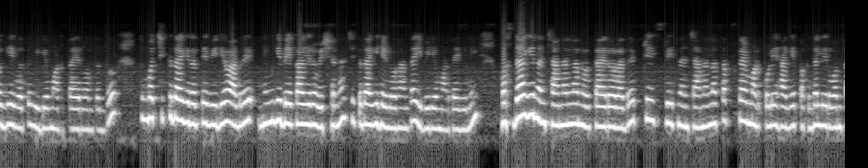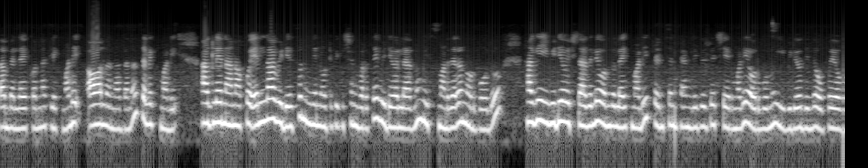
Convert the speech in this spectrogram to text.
ಬಗ್ಗೆ ಇವತ್ತು ವಿಡಿಯೋ ಮಾಡ್ತಾ ಇರುವಂಥದ್ದು ತುಂಬ ಚಿಕ್ಕದಾಗಿರುತ್ತೆ ವಿಡಿಯೋ ಆದರೆ ನಿಮಗೆ ಬೇಕಾಗಿರೋ ವಿಷಯನ ಚಿಕ್ಕದಾಗಿ ಹೇಳೋಣ ಅಂತ ಈ ವಿಡಿಯೋ ಮಾಡ್ತಾ ಇದ್ದೀನಿ. ಹೊಸದಾಗಿ ನನ್ನ ಚಾನಲ್ನ ನೋಡ್ತಾ ಇರೋರಾದರೆ ಪ್ಲೀಸ್ ಪ್ಲೀಸ್ ನನ್ನ ಚಾನಲ್ನ ಸಬ್ಸ್ಕ್ರೈಬ್ ಮಾಡ್ಕೊಳ್ಳಿ, ಹಾಗೆ ಪಕ್ಕದಲ್ಲಿರುವಂಥ ಬೆಲ್ಲೈಕನ್ನ ಕ್ಲಿಕ್ ಮಾಡಿ ಆಲ್ ಅನ್ನೋದನ್ನು ಸೆಲೆಕ್ಟ್ ಮಾಡಿ. ಆಗಲೇ ನಾನು ಹಾಕೋ ಎಲ್ಲ ವೀಡಿಯೋಸು ನಿಮಗೆ ನೋಟಿಫಿಕೇಷನ್ ಬರುತ್ತೆ ವಿಡಿಯೋ ಎಲ್ಲರೂ ಮಿಸ್ ಮಾಡ್ದಿರ ನೋಡ್ಬೋದು. ಹಾಗೆ ಈ ವಿಡಿಯೋ ಇಷ್ಟ ಆದಲ್ಲಿ ಒಂದು ಲೈಕ್ ಮಾಡಿ ಫ್ರೆಂಡ್ಸ್ ಆ್ಯಂಡ್ ಫ್ಯಾಮಿಲಿ ಜೊತೆ ಶೇರ್ ಮಾಡಿ, ಅವ್ರಿಗೂ ಈ ವಿಡಿಯೋದಿಂದ ಉಪಯೋಗ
